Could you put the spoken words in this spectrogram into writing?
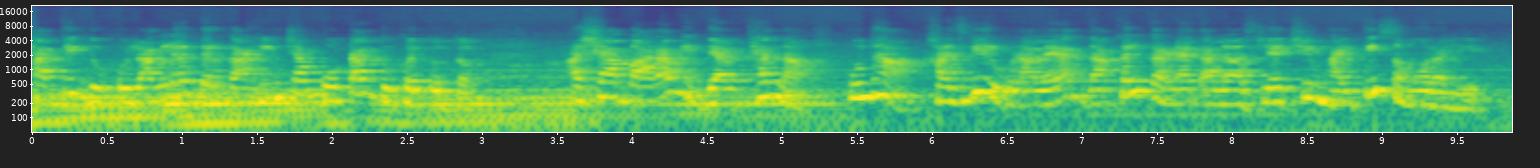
छातीत दुखू लागलं तर काहींच्या पोटात दुखत होतं. अशा बारा विद्यार्थ्यांना पुन्हा खासगी रुग्णालयात दाखल करण्यात आलं असल्याची माहिती समोर आली. आहे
